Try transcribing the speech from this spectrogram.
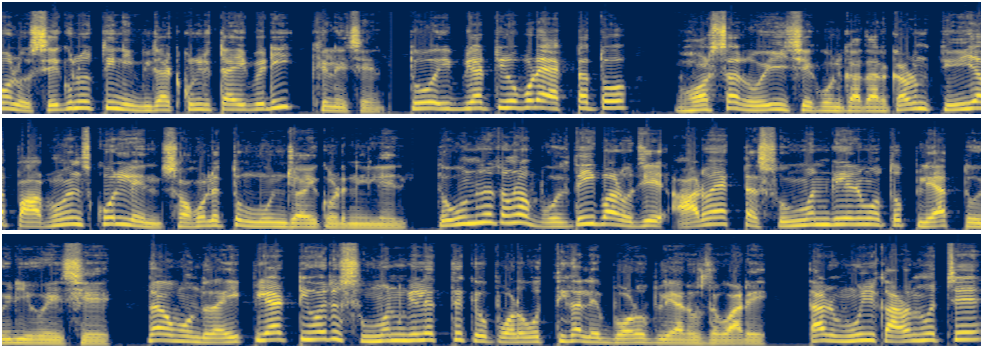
বলো সেগুলো তিনি বিরাট কোহলি টাইপেরই খেলেছেন। তো এই প্লেয়ারটির ওপরে একটা তো ভরসা রয়েছে কলকাতার, কারণ তিনি যা পারফরমেন্স করলেন, সকলের তো মন জয় করে নিলেন। তো বন্ধুরা, তোমরা বলতেই পারো যে আরও একটা সুমন গিলের মতো প্লেয়ার তৈরি হয়েছে। দেখো বন্ধুরা, এই প্লেয়ারটি হয়তো সুমন গিলের থেকেও পরবর্তীকালে বড় প্লেয়ার হতে পারে। তার মূল কারণ হচ্ছে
